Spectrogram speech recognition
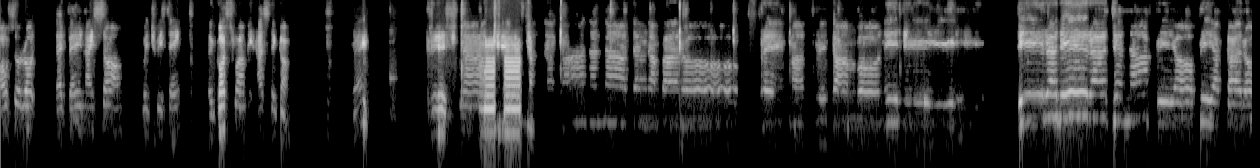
also wrote that very nice song which we sing, the Goswami Ashtakam. Right? Krishna Paro Prematritambo Nidhi Dira Dira Jana Priyo Priyakaro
